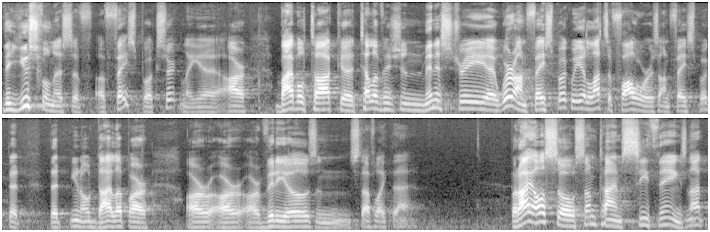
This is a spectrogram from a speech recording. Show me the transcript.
the usefulness of, of Facebook, certainly. Uh, our Bible Talk uh, television ministry, uh, we're on Facebook. We get lots of followers on Facebook that, that you know, dial up our, our, our, our videos and stuff like that. But I also sometimes see things, not,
